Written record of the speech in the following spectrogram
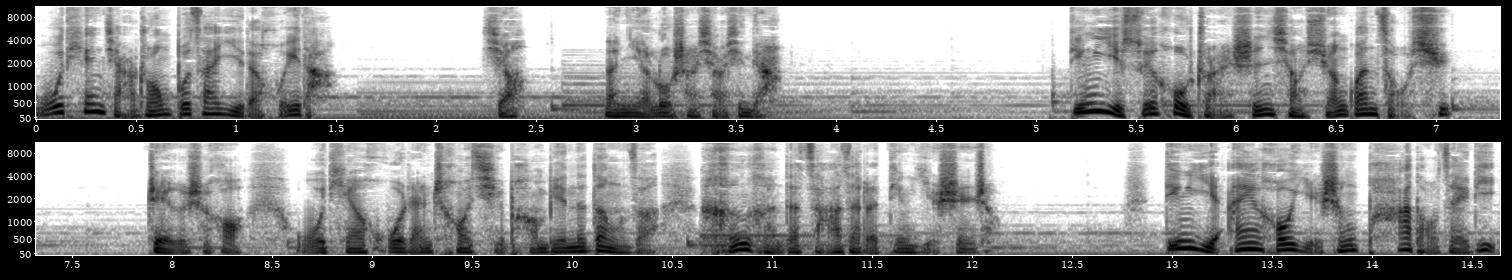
吴天假装不在意的回答：“行，那你也路上小心点。”丁义随后转身向玄关走去。这个时候，吴天忽然抄起旁边的凳子，狠狠地砸在了丁义身上。丁义哀嚎一声，趴倒在地。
